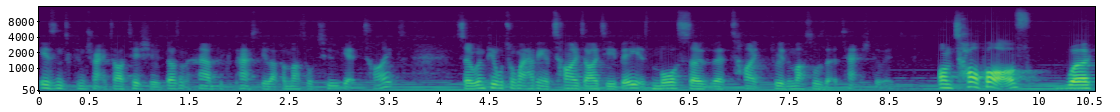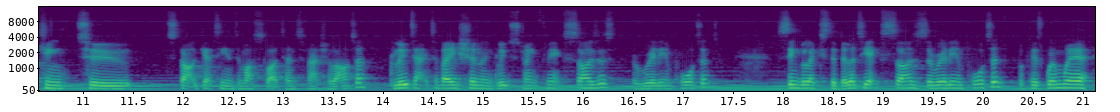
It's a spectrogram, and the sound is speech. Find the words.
isn't a contractile tissue. It doesn't have the capacity like a muscle to get tight. So when people talk about having a tight ITB, it's more so that they're tight through the muscles that attach to it. On top of working to start getting into muscles like tensor fasciae lata, glute activation and glute strengthening exercises are really important. Single leg stability exercises are really important because when we're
